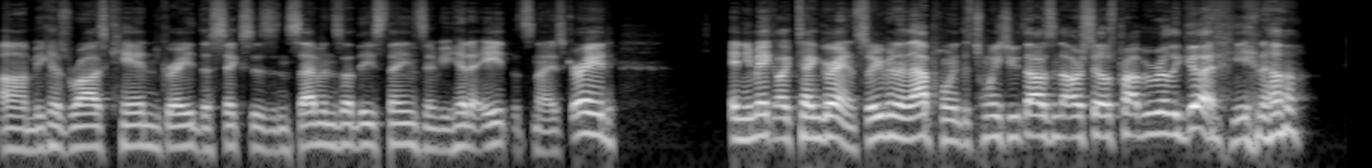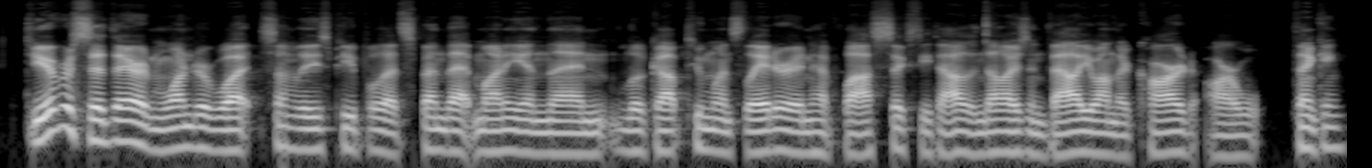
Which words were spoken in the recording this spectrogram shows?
um, because Raws can grade the sixes and sevens of these things. And if you hit an eight, that's a nice grade. And you make like 10 grand. So even at that point, the $22,000 sale is probably really good, you know? Do you ever sit there and wonder what some of these people that spend that money and then look up two months later and have lost sixty thousand dollars in value on their card are thinking?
